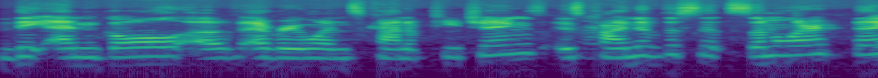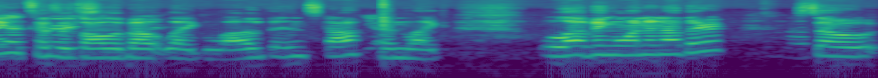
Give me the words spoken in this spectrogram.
the end goal of everyone's kind of teachings is Mhm. kind of the similar thing Yeah, it's because it's all about like love and stuff Yep. and like loving one another. Uh-huh. So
